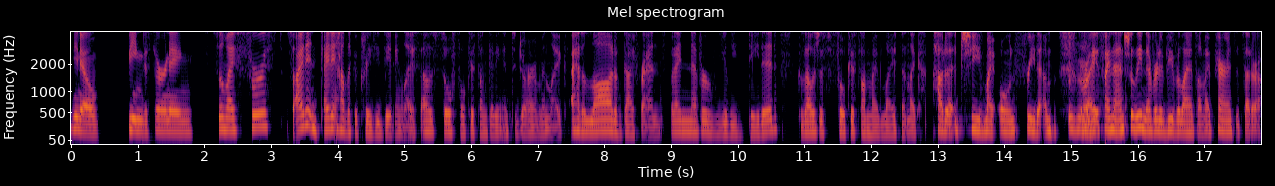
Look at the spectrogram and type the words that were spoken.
you know, being discerning? So my first, so I didn't, I didn't have like a crazy dating life. I was so focused on getting into derm, and like I had a lot of guy friends, but I never really dated because I was just focused on my life and like how to achieve my own freedom, Mhm. right? Financially, never to be reliant on my parents, etc.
